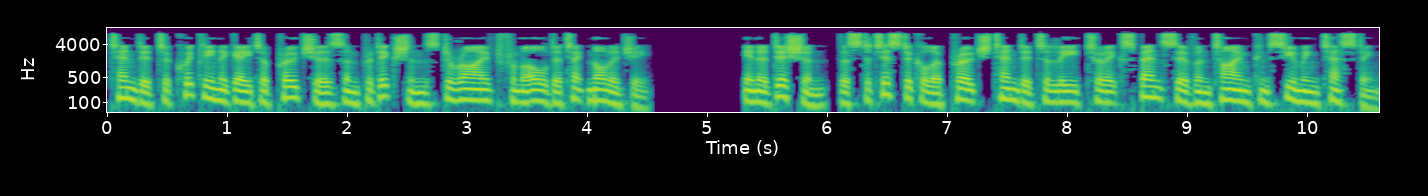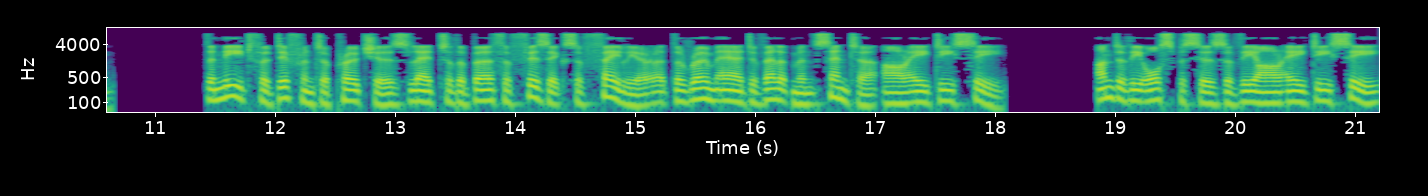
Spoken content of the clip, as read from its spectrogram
tended to quickly negate approaches and predictions derived from older technology. In addition, the statistical approach tended to lead to expensive and time-consuming testing. The need for different approaches led to the birth of physics of failure at the Rome Air Development Center RADC. Under the auspices of the RADC,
